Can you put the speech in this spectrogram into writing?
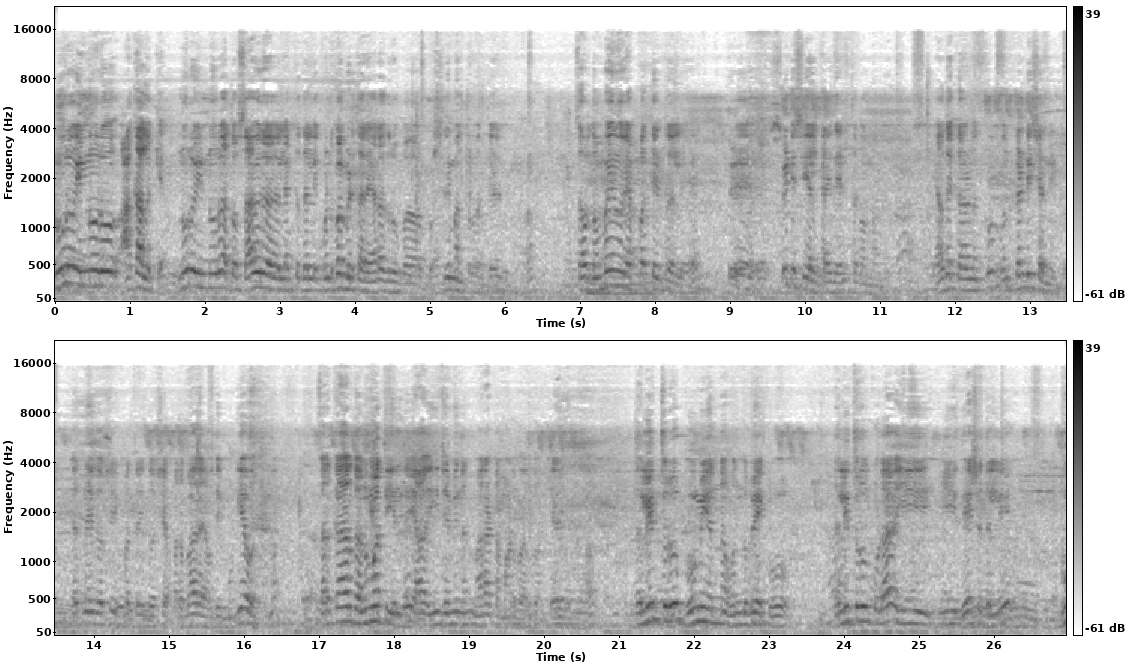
ನೂರು ಇನ್ನೂರು ಆ ಕಾಲಕ್ಕೆ, ನೂರು ಇನ್ನೂರು ಅಥವಾ ಸಾವಿರ ಲೆಕ್ಕದಲ್ಲಿ ಕೊಂಡ್ಕೊಂಡ್ಬಿಡ್ತಾರೆ ಯಾರಾದರೂ ಬ ಶ್ರೀಮಂತರು ಅಂತ ಹೇಳ್ಬಿಟ್ಟು ಸಾವಿರದ ಒಂಬೈನೂರ ಎಪ್ಪತ್ತೆಂಟರಲ್ಲಿ ಪಿ ಟಿ ಸಿ ಎಲ್ ಕಾಯ್ದೆಯನ್ನು ತಗೊಂಡ್ಬಂದ್ರು. ಯಾವುದೇ ಕಾರಣಕ್ಕೂ ಒಂದು ಕಂಡೀಷನ್ ಇಟ್ಟು ಹದಿನೈದು ವರ್ಷ, ಇಪ್ಪತ್ತೈದು ವರ್ಷ ಪರಭಾರ ಅವಧಿ ಮುಗಿಯೋವರೆಗೂ ಸರ್ಕಾರದ ಅನುಮತಿ ಇಲ್ಲದೆ ಯಾವ ಈ ಜಮೀನನ್ನು ಮಾರಾಟ ಮಾಡಬಾರ್ದು ಅಂತ ಹೇಳಿದ್ರು ದಲಿತರು ಭೂಮಿಯನ್ನು ಹೊಂದಬೇಕು. ದಲಿತರು ಕೂಡ ಈ ಈ ದೇಶದಲ್ಲಿ ಭೂ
